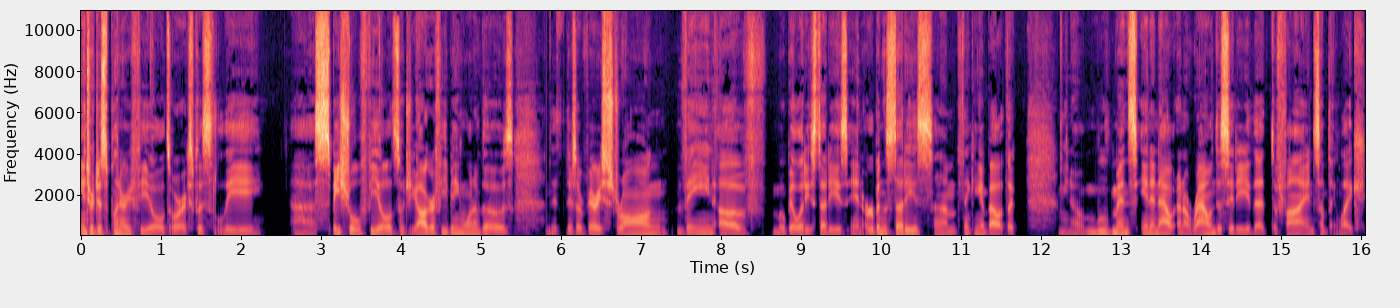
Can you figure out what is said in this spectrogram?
interdisciplinary fields or explicitly uh, spatial fields, so geography being one of those. There's a very strong vein of mobility studies in urban studies, um, thinking about the you know movements in and out and around the city that define something like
